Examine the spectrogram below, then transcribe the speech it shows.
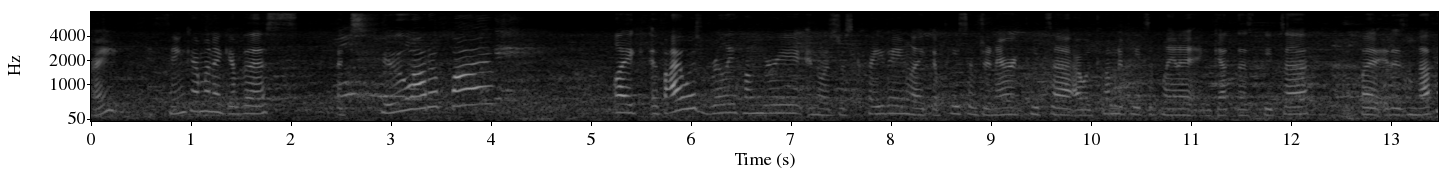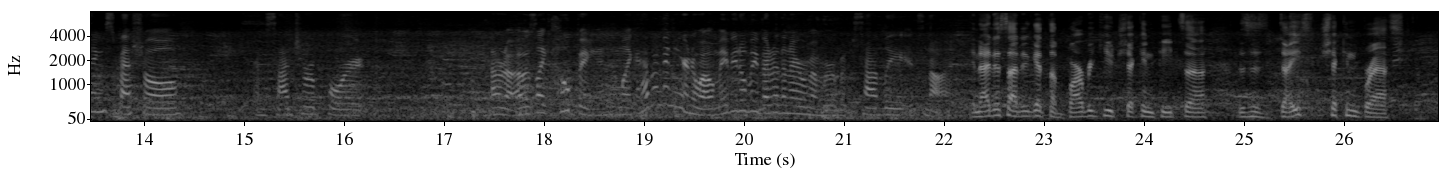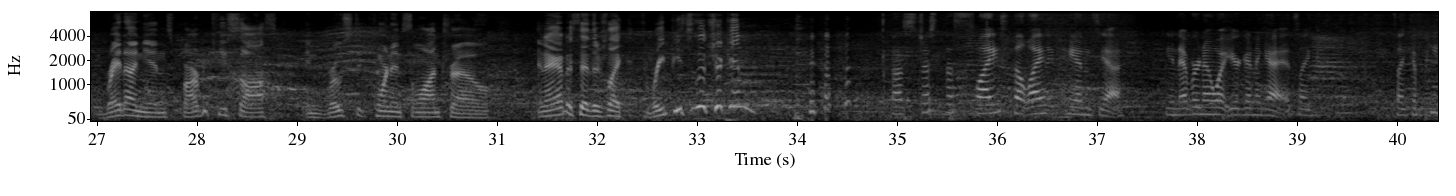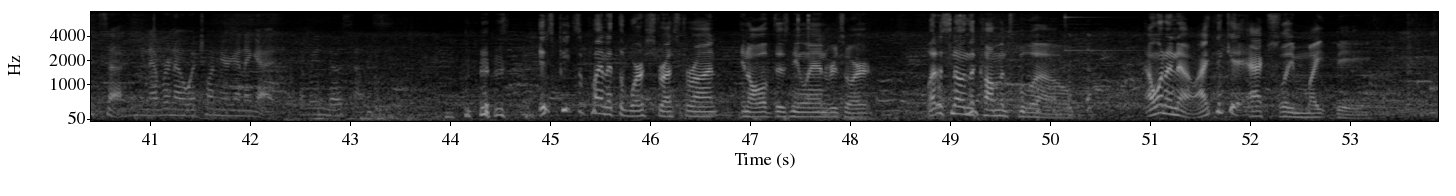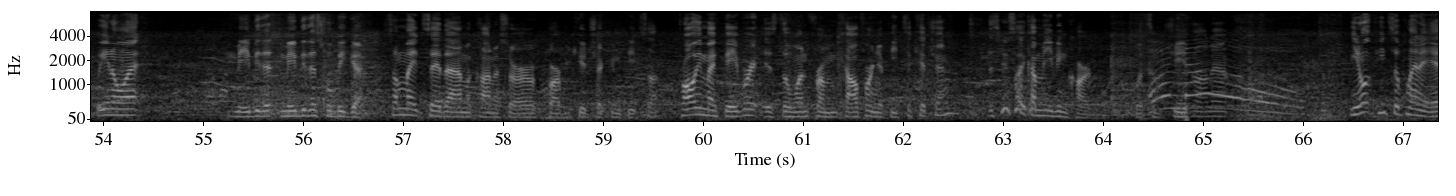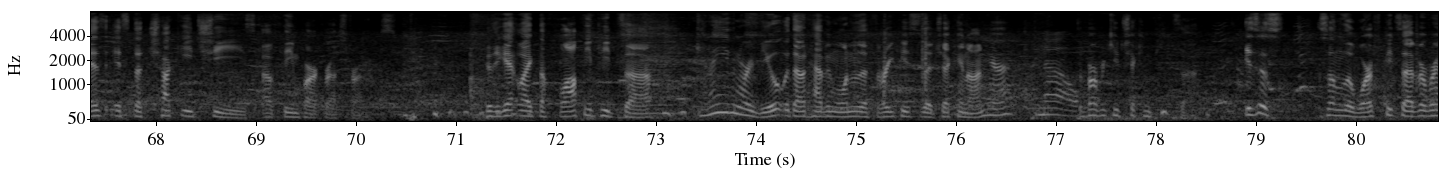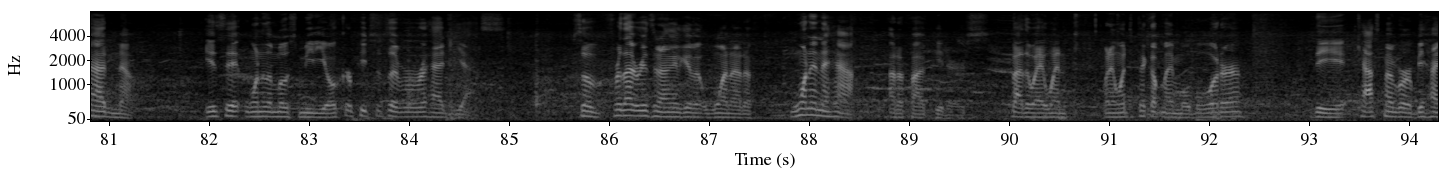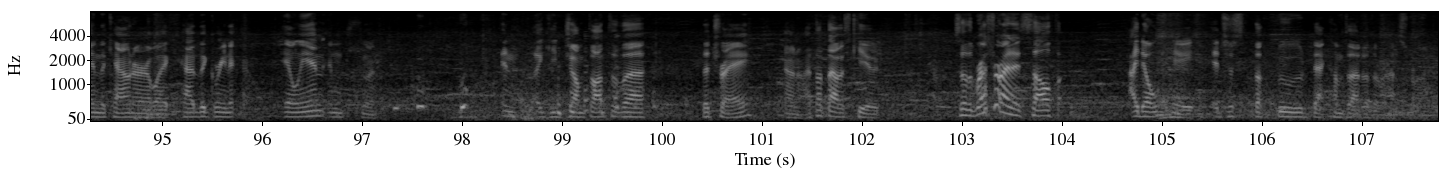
right? I think I'm gonna give this a two out of five. Like, if I was really hungry and was just craving like a piece of generic pizza, I would come to Pizza Planet and get this pizza. But it is nothing special. I'm sad to report. I don't know. I was like hoping. I'm like, I haven't been here in a while. Maybe it'll be better than I remember, but sadly, it's not. And I decided to get the barbecue chicken pizza. This is diced chicken breast, red onions, barbecue sauce, and roasted corn and cilantro. And I gotta say, there's like three pieces of chicken. That's just the slice that life hands you. You never know what you're gonna get. It's like it's like a pizza. You never know which one you're gonna get. That made no sense. Is Pizza Planet the worst restaurant in all of Disneyland Resort? Let us know in the comments below. I want to know. I think it actually might be. But you know what? Maybe that maybe this will be good. Some might say that I'm a connoisseur of barbecue chicken pizza. Probably my favorite is the one from California Pizza Kitchen. This tastes like I'm eating cardboard with some oh, cheese on it. Oh, You know what Pizza Planet is? It's the Chuck E. Cheese of theme park restaurants. Because you get like the floppy pizza. Can I even review it without having one of the three pieces of chicken on here? no. The barbecue chicken pizza. Is this some of the worst pizza I've ever had? No. Is it one of the most mediocre pizzas I've ever had? Yes. So for that reason, I'm gonna give it one out of one and a half out of five Peters. By the way, when when I went to pick up my mobile order, the cast member behind the counter like had the green alien and went boop, boop, and like he jumped onto the the tray. I don't know. I thought that was cute. So the restaurant itself, I don't hate. It's just the food that comes out of the restaurant.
